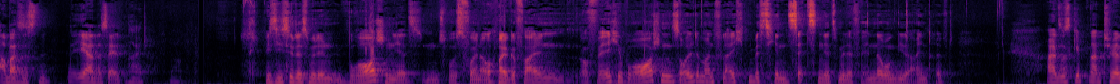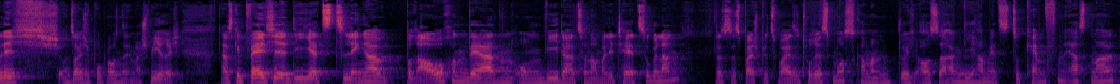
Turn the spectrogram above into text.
Aber es ist eher eine Seltenheit. Wie siehst du das mit den Branchen jetzt? So ist vorhin auch mal gefallen. Auf welche Branchen sollte man vielleicht ein bisschen setzen jetzt mit der Veränderung, die da eintrifft? Also es gibt natürlich, und solche Prognosen sind immer schwierig, aber es gibt welche, die jetzt länger brauchen werden, um wieder zur Normalität zu gelangen. Das ist beispielsweise Tourismus, kann man durchaus sagen, die haben jetzt zu kämpfen erstmal.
